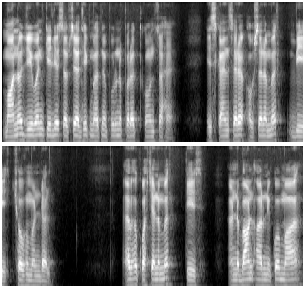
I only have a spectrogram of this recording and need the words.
मानव जीवन के लिए सबसे अधिक महत्वपूर्ण परत कौन सा है? इसका आंसर है ऑप्शन नंबर बी क्षोभमंडल। अब है क्वेश्चन नंबर तीस। अंडमान और निकोबार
